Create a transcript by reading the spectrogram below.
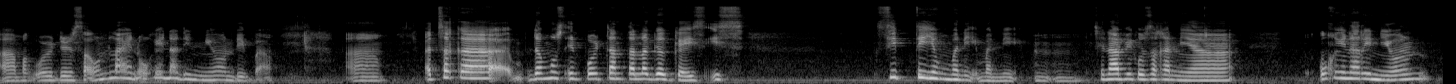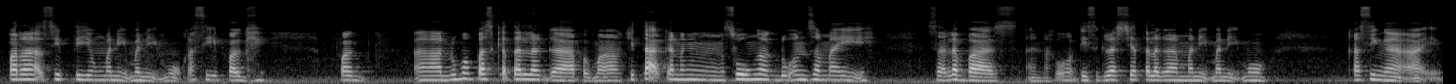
ah, mag-order sa online, okay na din 'yun, 'di ba? Ah, at saka the most important talaga guys is safety yung mani-mani. Mm. Sinabi ko sa kanya, okay na rin 'yun para safety yung mani-mani mo kasi pag pag ah, lumabas ka talaga, pag makakita ka ng sungag doon sa may sa labas, ay naku, disgrasya talaga mani-mani mo. Kasi nga, ay,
